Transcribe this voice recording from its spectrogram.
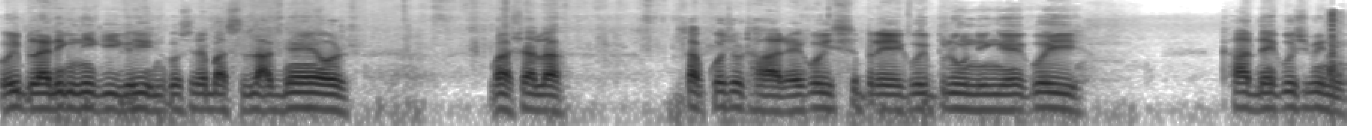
कोई प्लानिंग नहीं की गई, इनको सिर्फ़ बस लग गए और माशाल्लाह सब कुछ उठा रहे हैं। कोई स्प्रे कोई प्रूनिंग है, कोई खादें, कुछ भी नहीं।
